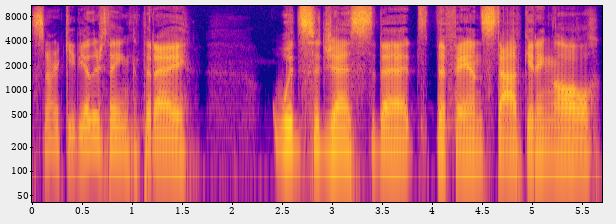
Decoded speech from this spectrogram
snarky. The other thing that I would suggest that the fans stop getting all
